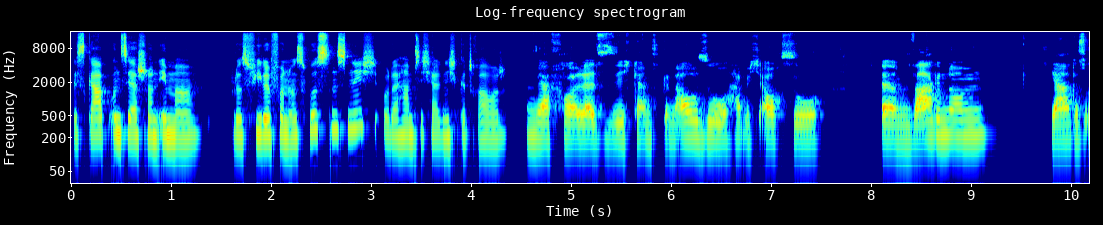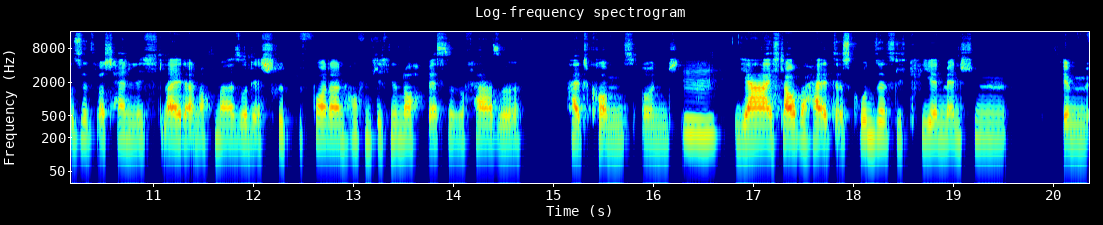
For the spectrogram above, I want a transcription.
es gab uns ja schon immer. Bloß viele von uns wussten es nicht oder haben sich halt nicht getraut. Ja, voll. Also sehe ich ganz genauso, habe ich auch so ähm, wahrgenommen. Ja, das ist jetzt wahrscheinlich leider nochmal so der Schritt, bevor dann hoffentlich eine noch bessere Phase halt kommt. Und Mhm. ja, ich glaube halt, dass grundsätzlich queeren Menschen im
